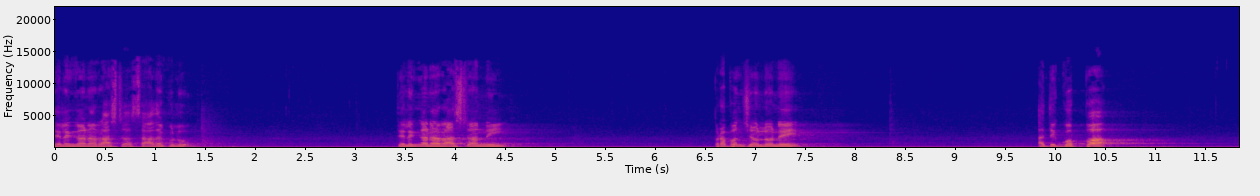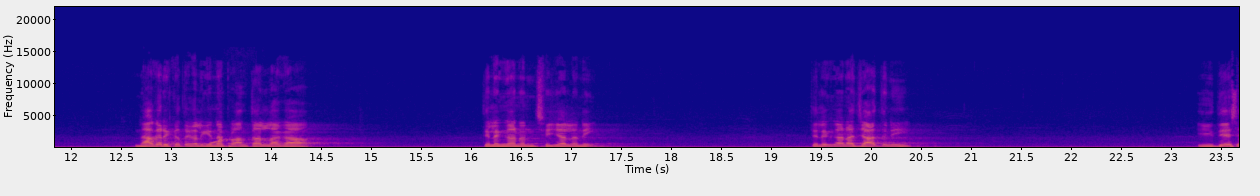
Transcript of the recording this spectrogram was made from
తెలంగాణ రాష్ట్ర సాధకులు తెలంగాణ రాష్ట్రాన్ని ప్రపంచంలోనే అతి గొప్ప నాగరికత కలిగిన ప్రాంతాల్లాగా తెలంగాణను చేయాలని తెలంగాణ జాతిని ఈ దేశ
